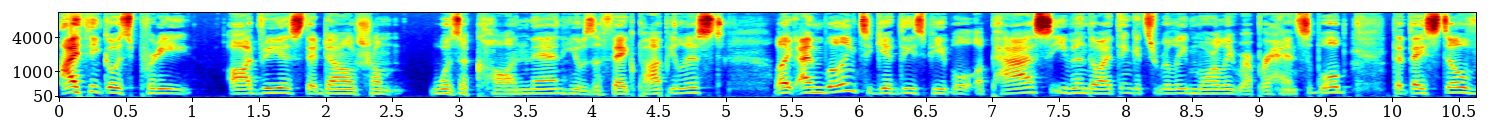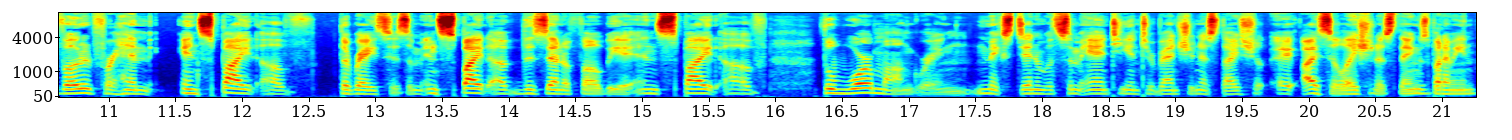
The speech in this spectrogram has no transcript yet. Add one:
I think it was pretty obvious that Donald Trump was a con man, he was a fake populist. Like, I'm willing to give these people a pass, even though I think it's really morally reprehensible that they still voted for him in spite of the racism, in spite of the xenophobia, in spite of the warmongering mixed in with some anti-interventionist, isolationist things. But I mean,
